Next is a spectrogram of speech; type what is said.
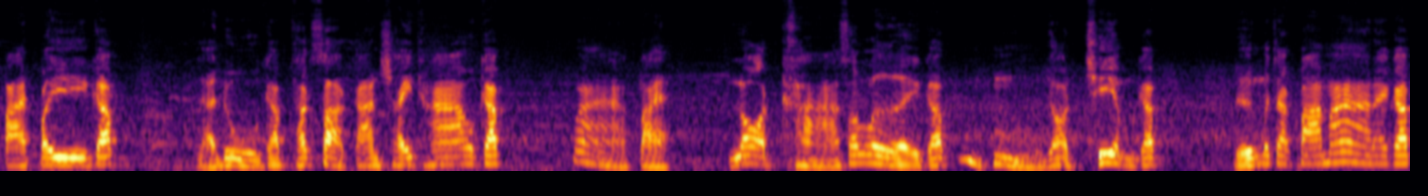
18 ปีครับ และดูครับทักษะการใช้เท้าครับว่าแต่ลอดขาซะเลยครับยอดเชี่ยมครับ ดึงมาจากปาม่านะครับ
